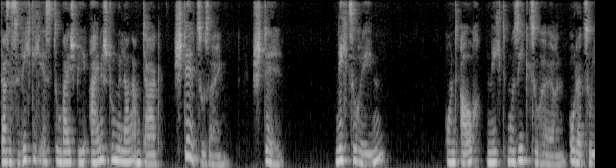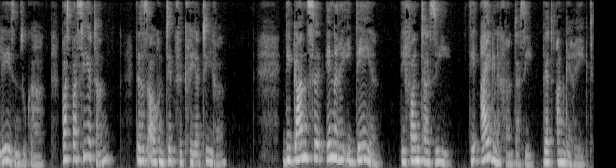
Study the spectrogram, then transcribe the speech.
dass es wichtig ist, zum Beispiel eine Stunde lang am Tag still zu sein. Still nicht zu reden und auch nicht Musik zu hören oder zu lesen sogar. Was passiert dann? Das ist auch ein Tipp für Kreative. Die ganze innere Idee, die Fantasie, die eigene Fantasie wird angeregt.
